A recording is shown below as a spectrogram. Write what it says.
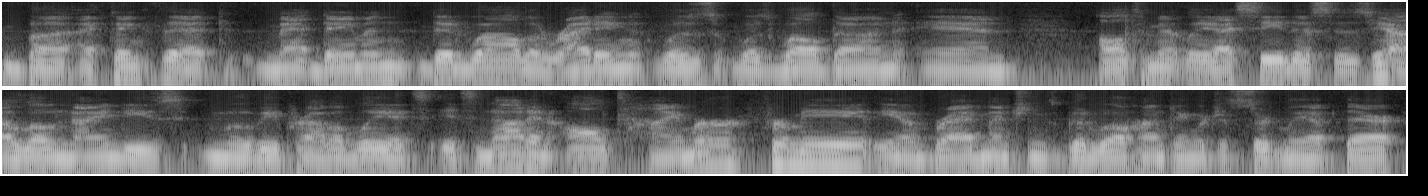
but I think that Matt Damon did well. The writing was was well done, and ultimately, I see this as yeah a low '90s movie. Probably it's it's not an all timer for me. You know, Brad mentions Good Will Hunting, which is certainly up there.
